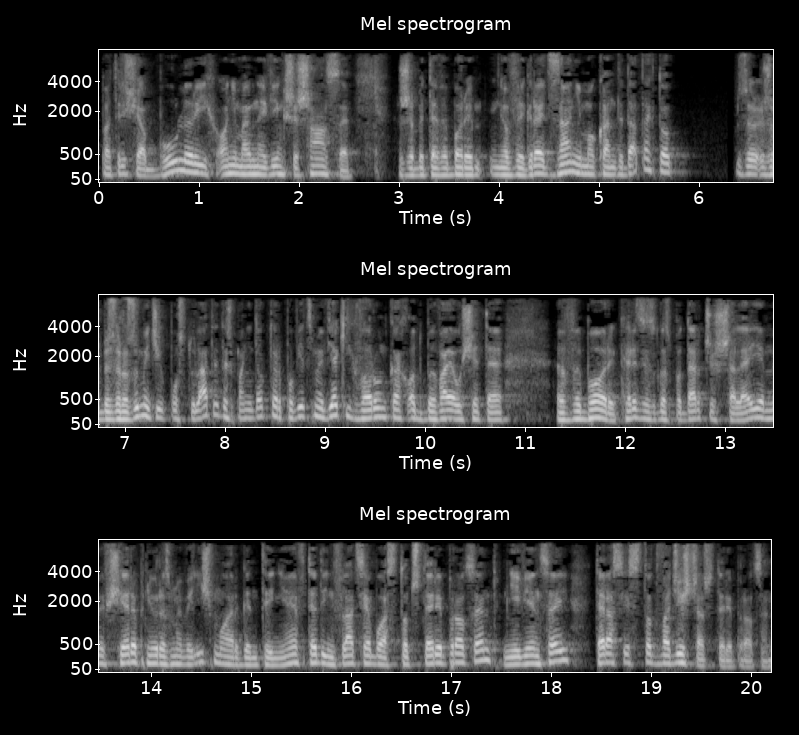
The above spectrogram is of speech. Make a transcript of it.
Patricia Bullrich. Oni mają największe szanse, żeby te wybory wygrać. Zanim o kandydatach, to żeby zrozumieć ich postulaty, też pani doktor, powiedzmy w jakich warunkach odbywają się te wybory. Kryzys gospodarczy szaleje. My w sierpniu rozmawialiśmy o Argentynie. Wtedy inflacja była 104%, mniej więcej. Teraz jest 124%.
